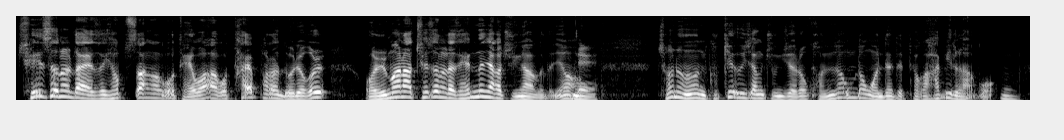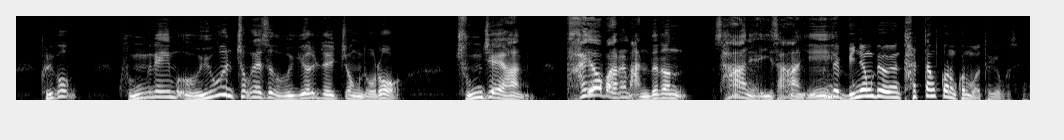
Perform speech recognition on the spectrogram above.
최선을 다해서 협상하고 대화하고 타협하는 노력을 얼마나 최선을 다해서 했느냐가 중요하거든요. 네. 저는 국회의장 중재로 권성동 원내대표가 합의를 하고 음. 그리고 국민의힘 의원총회에서 의결될 정도로 중재한 타협안을 만드는 사안이에요. 이 사안이. 근데 민영배 의원 탈당권은 그럼 어떻게 보세요?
